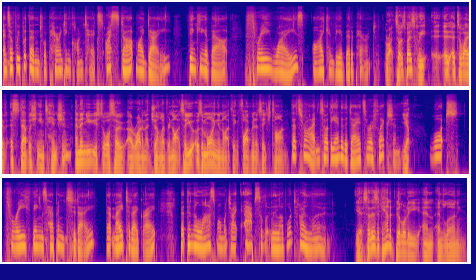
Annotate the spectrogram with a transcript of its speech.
And so if we put that into a parenting context, I start my day thinking about three ways I can be a better parent. Right. So it's basically it's a way of establishing intention, and then you used to also uh, write in that journal every night. So you, it was a morning and night thing, five minutes each time. That's right. And so at the end of the day, it's a reflection. Yep. What three things happened today that made today great. But then the last one, which I absolutely love, what did I learn? Yeah, so there's accountability and, and learning.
